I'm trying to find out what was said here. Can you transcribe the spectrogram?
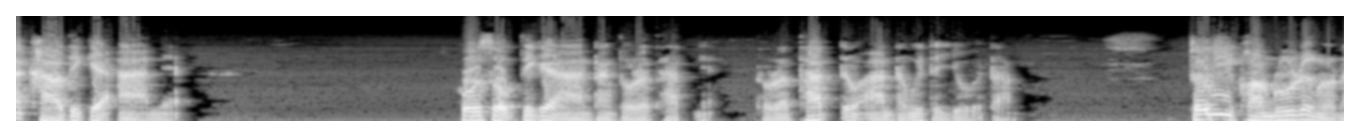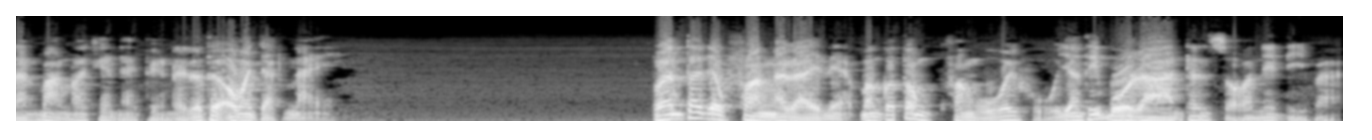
นักข่าวที่แกอ่านเนี่ยโฆษกที่แกอ่านทางโทรทัศน์เนี่ยโทรทัศน์หรืออ่านทางวิทยุก็ตามเธอมีความรู้เรื่องเหล่านั้นมากน้อยแค่ไหนเพียงไรแล้วเธอเอามาจากไหน ราะฉะนั้นถ้าจะฟังอะไรเนี่ย มันก็ต้องฟังหูไว้หู อย่างที่โบราณท่านสอนเนี่ยดีมาก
